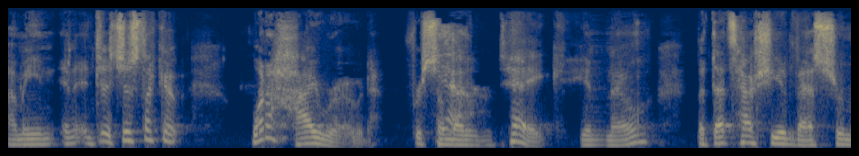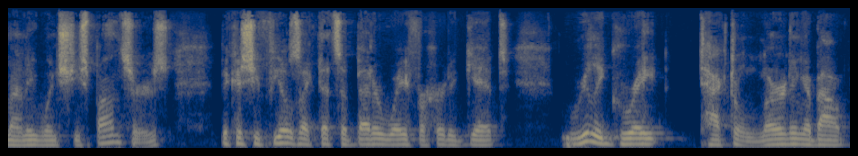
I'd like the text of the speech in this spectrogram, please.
I mean, and it's just like a what a high road for somebody yeah. to take, you know? But that's how she invests her money when she sponsors because she feels like that's a better way for her to get really great tactile learning about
